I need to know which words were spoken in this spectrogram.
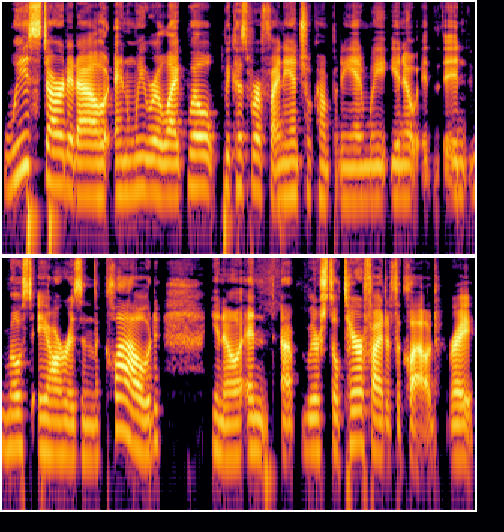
we started out and we were like well because we're a financial company and we you know it, it, most ar is in the cloud you know and uh, we're still terrified of the cloud right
